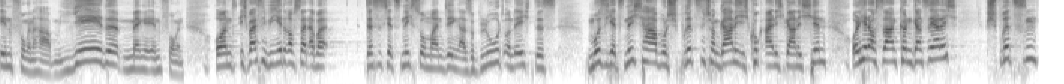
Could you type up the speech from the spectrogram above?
Impfungen haben. Jede Menge Impfungen. Und ich weiß nicht, wie ihr drauf seid, aber das ist jetzt nicht so mein Ding. Also Blut und ich, das muss ich jetzt nicht haben und Spritzen schon gar nicht. Ich gucke eigentlich gar nicht hin. Und ich hätte auch sagen können, ganz ehrlich, Spritzen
